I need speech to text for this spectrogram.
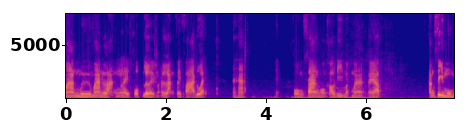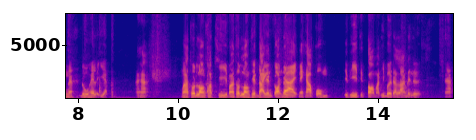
ม่านมือม่านหลังอะไรครบเลย ม่านหลังไฟฟ้าด้วยนะฮะโครงสร้างของเขาดีมากๆนะครับ ทั้ง 4 มุมนะ ดูให้ละเอียด นะฮะมาทดลองขับขี่มาทดลองเทสไดรฟ์กันก่อนได้นะครับ ผมพี่ๆติดต่อมาที่เบอร์ด้านล่างได้เลยนะ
